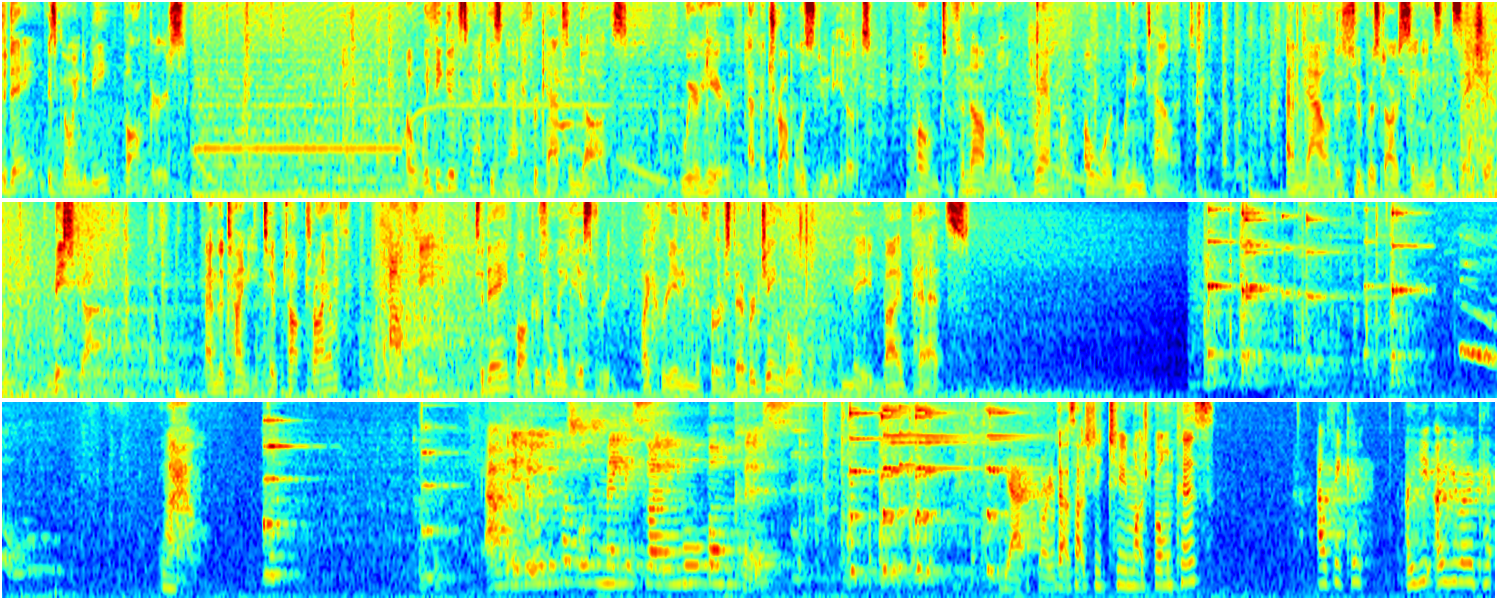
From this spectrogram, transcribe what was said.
Today is going to be bonkers. A whiffy good snacky snack for cats and dogs. We're here at Metropolis Studios, home to phenomenal Grammy award winning talent. And now the superstar singing sensation, Mishka. And the tiny tip top triumph, Alfie. Today, Bonkers will make history by creating the first ever jingle made by pets. Wow. And if it would be possible to make it slightly more bonkers. Yeah, sorry. That's actually too much bonkers. Alfie, can are you are you okay?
